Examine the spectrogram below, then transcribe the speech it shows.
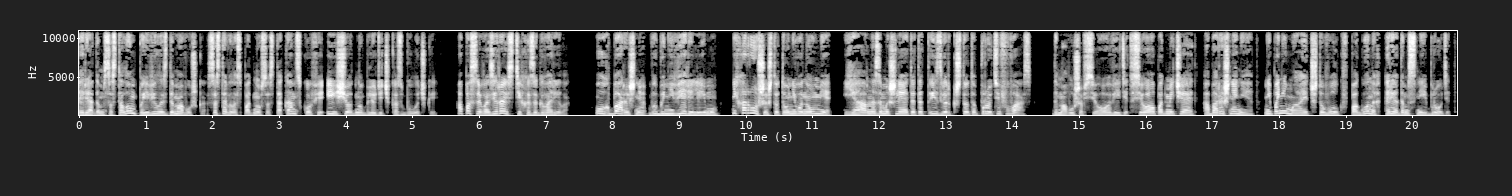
Рядом со столом появилась домовушка, составила с подноса стакан с кофе и еще одно блюдечко с булочкой. А после озираясь, тихо заговорила. «Ох, барышня, вы бы не верили ему. Нехорошее что-то у него на уме. Явно замышляет этот изверг что-то против вас. Домовуша все видит, все подмечает, а барышня нет, не понимает, что волк в погонах рядом с ней бродит.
